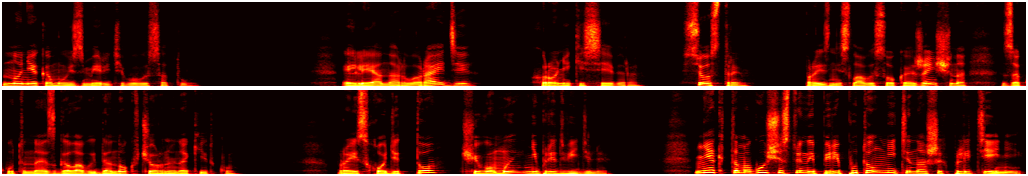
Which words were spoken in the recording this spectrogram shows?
но некому измерить его высоту. Элианар Лорайди, Хроники Севера. «Сестры», — произнесла высокая женщина, закутанная с головы до ног в черную накидку. «Происходит то, чего мы не предвидели. Некто могущественный перепутал нити наших плетений,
